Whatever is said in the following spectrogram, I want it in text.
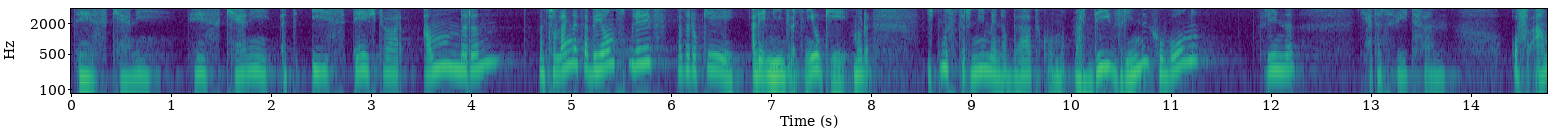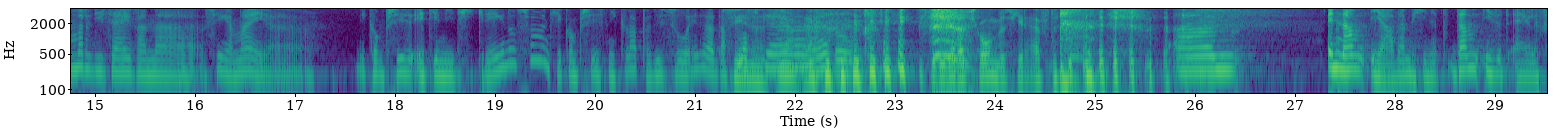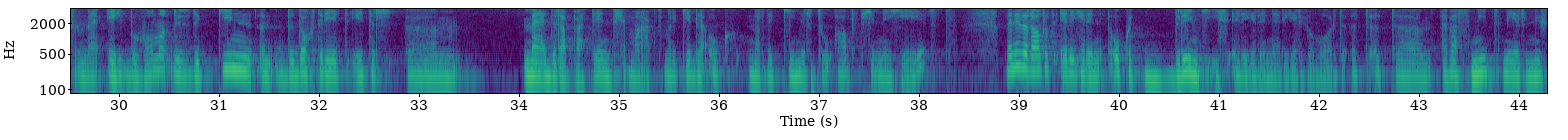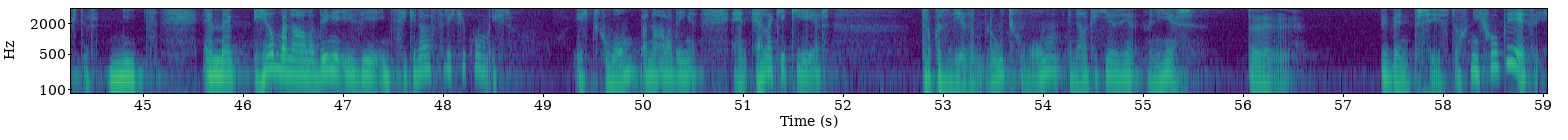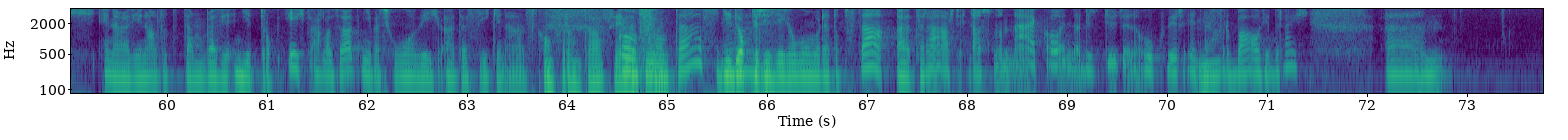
deze niet. Deze niet. Het is echt waar anderen... Want zolang dat, dat bij ons bleef, was het oké. Alleen niet, het was niet oké, maar ik moest er niet mee naar buiten komen. Maar die vrienden, gewone vrienden, die hadden zoiets van... Of anderen die zeiden van... eh zeg, amai, eh die kon precies... Eet je niet gekregen of zo? Want je kon precies niet klappen. Dus zo, hè, dat, dat je, flosje... ja, ja. ik dat je dat schoon beschrijft. Ehm, en dan, ja, dan begint het. Dan is het eigenlijk voor mij echt begonnen. Dus de, kin, de dochter heeft, heeft er, ehm, mij erop patent gemaakt. Maar ik heb dat ook naar de kinderen toe altijd genegeerd. Dan is er altijd erger en ook het drinken is erger en erger geworden. Het, het, ehm, hij was niet meer nuchter, niet. En met heel banale dingen is hij in het ziekenhuis terechtgekomen. Echt, echt gewoon banale dingen. En elke keer trokken ze die zijn bloed gewoon. En elke keer zei meneer, eh, u bent precies toch niet goed bezig. En dan was hij altijd, dan was hij, en die trok echt alles uit. En die was gewoon weg uit dat ziekenhuis. Confrontatie. Confrontatie. Die dokters die zeggen gewoon waar dat op staat, uiteraard. En dat is een nakel en dat is dit en ook weer dat verbaal gedrag. Ehm,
